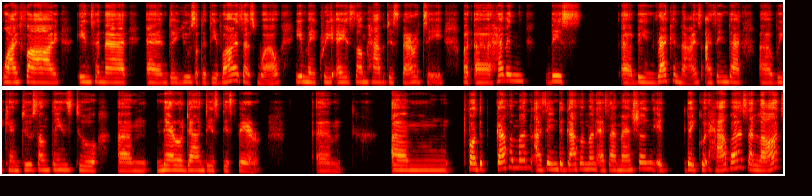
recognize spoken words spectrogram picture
Wi-Fi, internet, and the use of the device as well, it may create some health disparity. But uh, having this uh, being recognized, I think that uh, we can do some things to um, narrow down this despair. Um, um, for the government, I think the government, as I mentioned, it they could help us a lot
